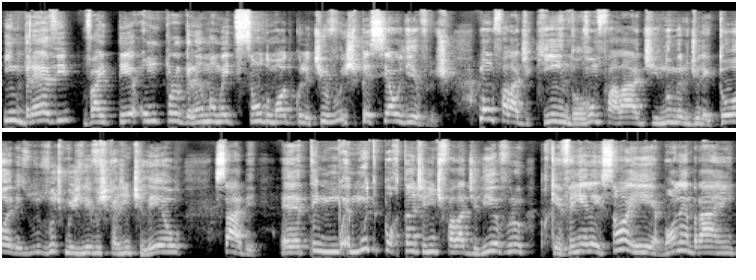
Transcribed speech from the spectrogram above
em breve vai ter um programa, uma edição do modo coletivo especial livros. Vamos falar de Kindle, vamos falar de número de leitores, os últimos livros que a gente leu. sabe? É, tem, é muito importante a gente falar de livro, porque vem eleição aí, é bom lembrar, hein?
